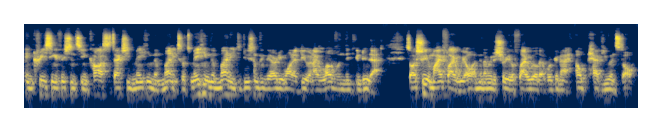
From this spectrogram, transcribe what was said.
increasing efficiency and cost, it's actually making them money. So it's making them money to do something they already want to do. And I love when they can do that. So I'll show you my flywheel and then I'm going to show you the flywheel that we're going to help have you install.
